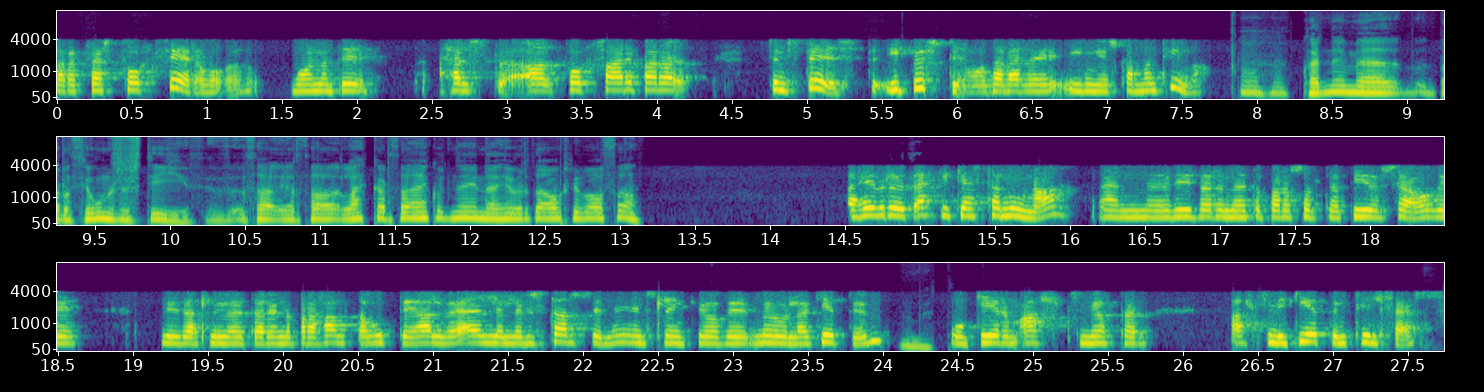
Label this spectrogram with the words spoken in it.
bara hvert fólk fer og vonandi helst að fólk fari bara sem stuðst í burtu og það verði í mjög skamman tíma. hvernig með bara þjónustu stíð? Það, er það, lekkar það einhvern veginn að hefur þetta áhrif á það? Það hefur auðvitað ekki gert það núna en uh, við verðum auðvitað bara svolítið að býða og sjá. Við, við ætlum auðvitað að reyna bara að halda úti alveg eðlilegri starfsinni eins lengi og við mögulega getum og gerum allt sem, okkar, allt sem við getum til þess.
